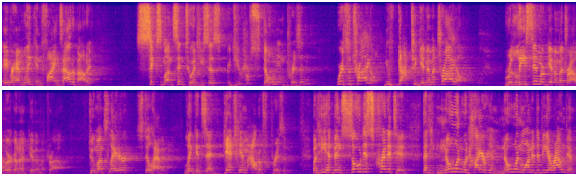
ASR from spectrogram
Abraham Lincoln finds out about it. Six months into it, he says, Do you have Stone in prison? Where's the trial? You've got to give him a trial. Release him or give him a trial. We're going to give him a trial. Two months later, still haven't. Lincoln said, Get him out of prison. But he had been so discredited that he, no one would hire him, no one wanted to be around him.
